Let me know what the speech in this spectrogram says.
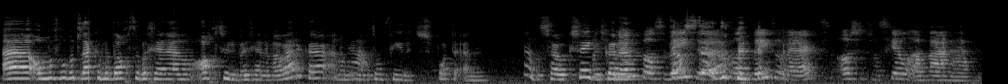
Eh, om bijvoorbeeld lekker mijn dag te beginnen en om acht uur te beginnen met werken. En dan Ja. bijvoorbeeld om vier uur te sporten. En ja, dat zou ik zeker Want je kunnen. kunt pas testen. weten wat beter werkt als je het verschil ervaren hebt.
